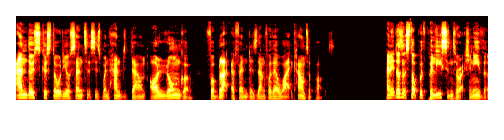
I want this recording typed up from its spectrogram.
And those custodial sentences, when handed down, are longer for black offenders than for their white counterparts. And it doesn't stop with police interaction either.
